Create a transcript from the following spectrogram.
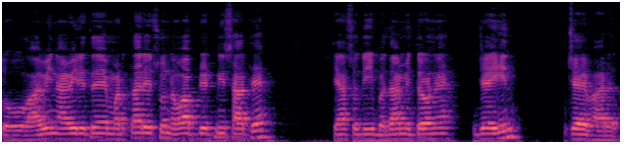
તો આવીને આવી રીતે મળતા રહીશું નવા અપડેટની સાથે. ત્યાં સુધી બધા મિત્રોને જય હિન્દ, જય ભારત.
